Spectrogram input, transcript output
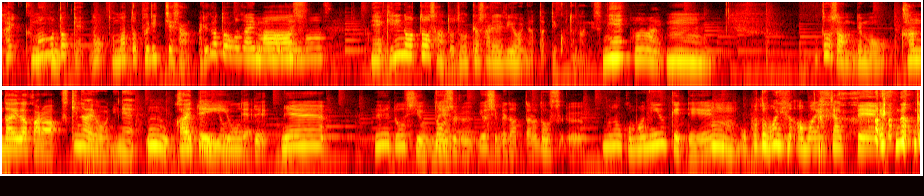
はい、熊本県のトマトプリッチェさん、ありがとうございます。ね、義理のお父さんと同居されるようになったっていうことなんですね。はい。うん。お父さんでも寛大だから好きなようにね、うん、変えていいよっていいねえー、どうしようねどうする、吉部だったらどうする？もうなんか真に受けて、うんお言葉に甘えちゃって なんか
